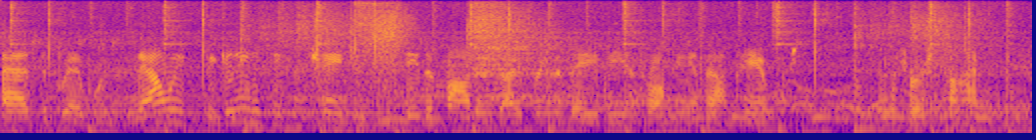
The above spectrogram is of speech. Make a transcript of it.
as the breadwinner. Now we're beginning to see some changes. We see the father diapering the baby and talking about Pampers for the first time.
